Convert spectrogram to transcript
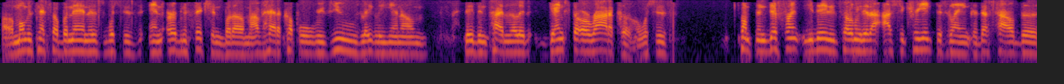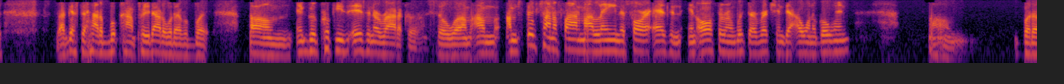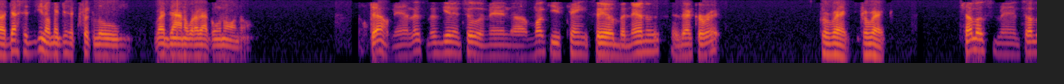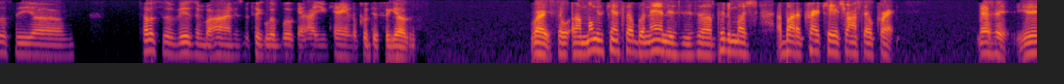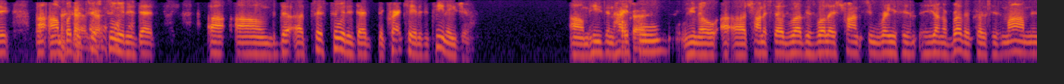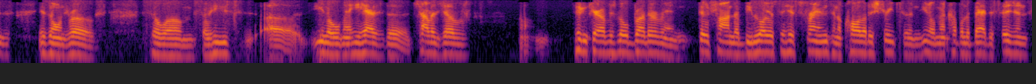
uh, Monkeys Can't Sell Bananas, which is in urban fiction, but um, I've had a couple reviews lately, and um, they've entitled it Gangster Erotica, which is something different. You did. Told me that I, I should create this lane because that's how the, I guess that's how the book kind of played out or whatever. But um, and Good Cookies is an erotica. So um, I'm I'm still trying to find my lane as far as an, an author and what direction that I want to go in. Um, but uh, that's a you know man, just a quick little rundown of what I got going on though. No doubt, man. Let's let's get into it, man. Uh, monkeys can't sell bananas. Is that correct? Correct, correct. Tell us, man. Tell us the um, tell us the vision behind this particular book and how you came to put this together. Right. So um, Monkeys Can't Sell Bananas is uh, pretty much about a crackhead trying to sell crack. That's it. Yeah. Uh, um, but the twist to it is that uh, um, the uh, twist to it is that the crackhead is a teenager. Um, he's in high Okay. school, you know, uh, uh, trying to sell drugs as well as trying to raise his, his younger brother because his mom is is on drugs. So um, so he's uh, you know, man, he has the challenge of um, taking care of his little brother and still trying to be loyal to his friends and a call of the streets and you know, man, a couple of bad decisions.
